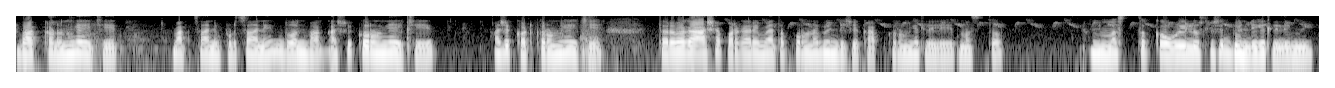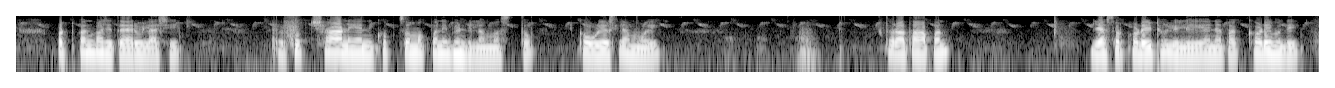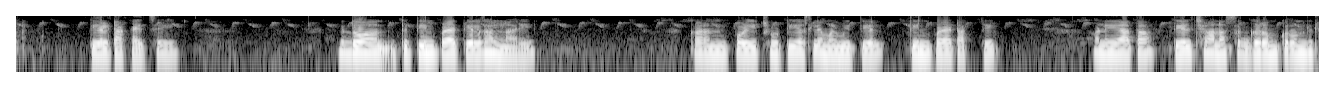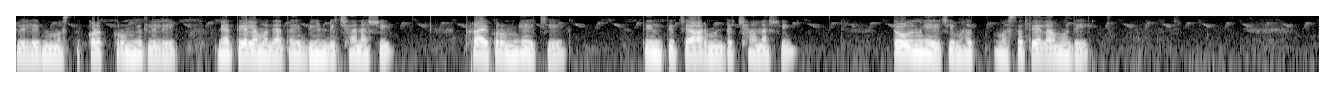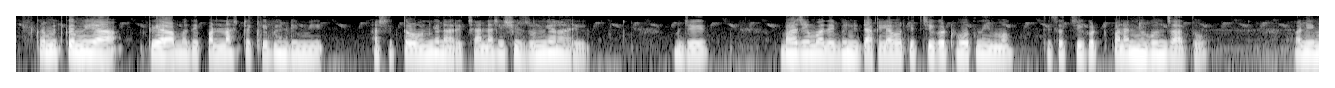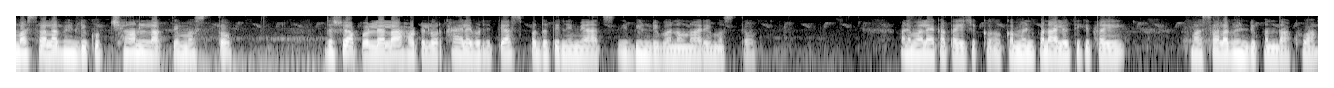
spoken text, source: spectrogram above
भाग काढून घ्यायचे. आहेत मागचा आणि पुढचा आणि दोन भाग असे करून घ्यायचे. असे कट करून घ्यायचे. तर बघा अशा प्रकारे मी आता पूर्ण भेंडीचे काप करून घेतलेले आहेत मस्त. आणि मस्त कवळी लुसलुशीत भेंडी घेतलेली मी. पटकन भाजी तयार होईल अशी. तर खूप छान आहे आणि खूप चमकपणे भेंडीला मस्त कवळी असल्यामुळे. तर आता आपण गॅसवर कढई ठेवलेली आहे आणि आता कढईमध्ये तेल टाकायचं आहे. मी दोन ते तीन पळ्या तेल घालणार आहे. कारण पळी छोटी असल्यामुळे मी तेल तीन पळ्या टाकते. आणि आता तेल छान असं गरम करून घेतलेलं आहे. मी मस्त कडक करून घेतलेले आहे. आणि या तेलामध्ये आता ही भेंडी छान अशी फ्राय करून घ्यायची तीन ते चार मिनटं छान अशी तळून घ्यायची मस्त मस्त तेलामध्ये. कमीत कमी या तेलामध्ये पन्नास टक्के भेंडी मी अशी तळून घेणार आहे छान अशी शिजून घेणार. आहे म्हणजे भाजीमध्ये भेंडी टाकल्यावर ते चिकट होत नाही मग त्याचा चिकटपणा निघून जातो. आणि मसाला भेंडी खूप छान लागते मस्त. जशी आपल्याला हॉटेलवर खायला भेटते त्याच पद्धतीने मी आज ही भेंडी बनवणार आहे मस्त. आणि मला एका ताईची क कमेंट पण आली होती की ताई मसाला भेंडी पण दाखवा.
